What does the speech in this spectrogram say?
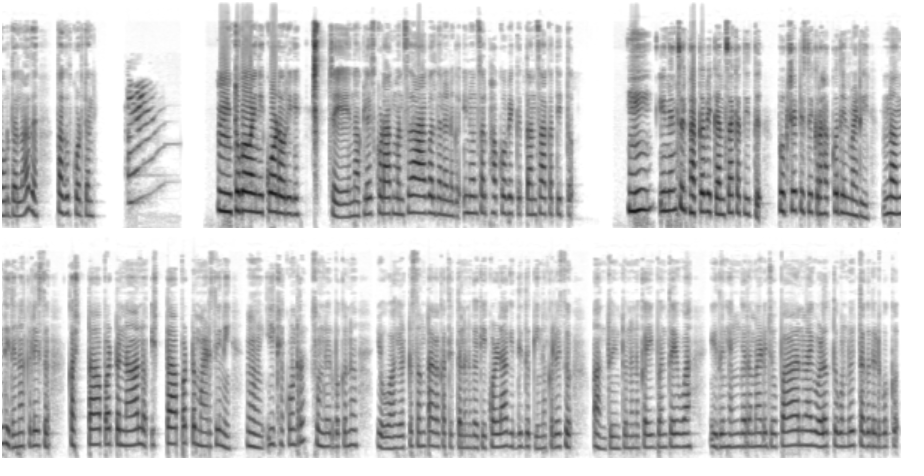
ಅವ್ರದ್ದಲ್ಲ ಅದ ತೆಗೆದು ಕೊಡ್ತೇನೆ ಹ್ಮ್, ತಗೋ ವೈನಿ ಕೊಡವ್ರಿಗೆ. ಛೇ ನಕ್ಲೇಸ್ ಕೊಡಾಕ ಮನ್ಸ ಆಗಲ್ದ ನನಗೆ. ಇನ್ನೊಂದ್ ಸ್ವಲ್ಪ ಹಾಕೋಬೇಕು ಅನ್ಸಾಕತ್ತಿತ್ತು. ಹ್ಮ್, ಇನ್ನೊಂದ್ ಸ್ವಲ್ಪ ಹಾಕೋಬೇಕು ಅನ್ಸಾಕತ್ತಿತ್ತು. ಪುಕ್ಷಟ್ಟಿ ಸಿಕ್ಕರೆ ಹಾಕೋದೇನ್ ಮಾಡಿ? ನಂದಿದೆ ನಕ್ಲೇಸ್ ಕಷ್ಟಪಟ್ಟು ನಾನು ಇಷ್ಟಪಟ್ಟು ಮಾಡ್ಸೀನಿ. ಹ್ಮ್, ಈಗ ಹಾಕೊಂಡ್ರೆ ಸುಮ್ಮನೆ ಇರ್ಬೇಕನು ಯವ್ವ, ಎಷ್ಟು ಸಂಕಟ ನನಗಾಗಿ. ನನಗೆ ಕೊಳ್ಳಾಗಿದ್ದಿದ್ದಕ್ಕೆ ನಕ್ಲೇಸು ಅಂತೂ ಇಂತೂ ನನ್ನ ಕೈಗೆ ಬಂತ ಯವ್ವ. ಇದನ್ನ ಹೆಂಗಾರ ಮಾಡಿ ಜೋಪಾನವಾಗಿ ಒಳಗೆ ತಗೊಂಡು ತೆಗೆದಿಡ್ಬೇಕು.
